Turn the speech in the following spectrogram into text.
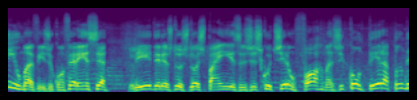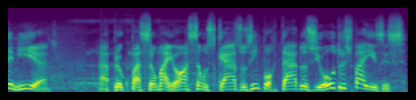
Em uma videoconferência, líderes dos dois países discutiram formas de conter a pandemia. A preocupação maior são os casos importados de outros países.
